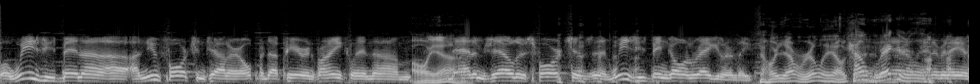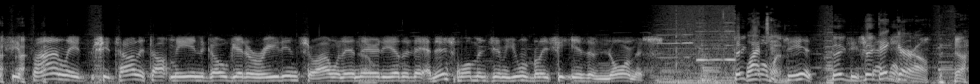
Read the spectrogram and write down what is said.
well, Wheezy's been uh, a new fortune teller opened up here in Franklin. Um, Oh, yeah. Madam Zelda's Fortunes, and Wheezy's been going regularly. Oh yeah, really? Okay. How regularly? And everything. And she finally, she finally taught me in to go get a reading. So I went in there the other day. And this woman, Jimmy, you won't believe she is enormous. Big Watch woman. it. She is. Big, She's big, Big girl. Yeah.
